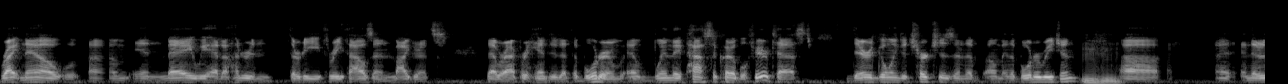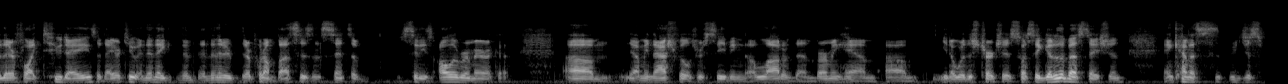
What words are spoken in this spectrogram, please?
right now, um, in May, we had 133,000 migrants that were apprehended at the border, and, and, when they pass the credible fear test, they're going to churches in the um, in the border region. Mm-hmm. Uh, and they're there for like two days, a day or two, and then they and then they're, they're put on buses and sent to cities all over America. Um, I mean, Nashville is receiving a lot of them. Birmingham, um, you know, where this church is. So I say go to the bus station and kind of just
